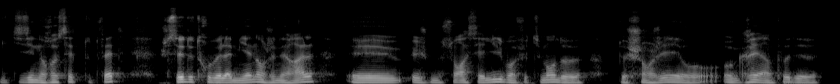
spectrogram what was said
d'utiliser une recette toute faite. J'essaie de trouver la mienne en général. Et, je me sens assez libre effectivement de, changer au, gré un peu de,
